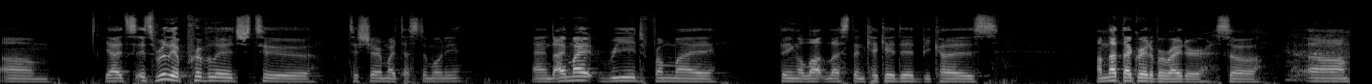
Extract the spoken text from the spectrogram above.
Um, yeah, it's it's really a privilege to to share my testimony, and I might read from my thing a lot less than KK did because I'm not that great of a writer. So um,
